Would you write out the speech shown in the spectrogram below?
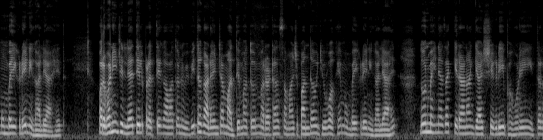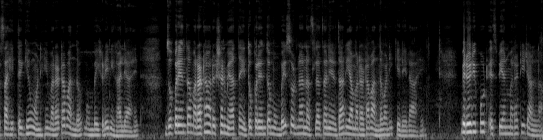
मुंबईकडे निघाले आहेत. परभणी जिल्ह्यातील प्रत्येक गावातून विविध गाड्यांच्या माध्यमातून मराठा समाज बांधव युवक हे मुंबईकडे निघाले आहेत. दोन महिन्याचा किराणा गॅस शेगडी भगुणे इतर साहित्य घेऊन हे मराठा बांधव मुंबईकडे निघाले आहेत. जोपर्यंत मराठा आरक्षण मिळत नाही तोपर्यंत मुंबई सोडणार नसल्याचा निर्धार या मराठा बांधवांनी केलेला आहे. Bureau report S B N Marathi Jalna.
